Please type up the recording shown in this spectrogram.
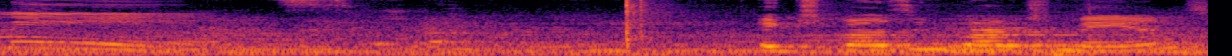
man's? Exposing Bronx man's?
